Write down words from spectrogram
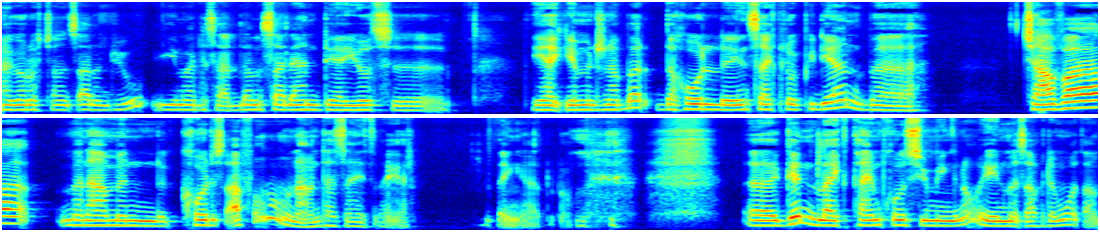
ነገሮች አንጻር እንዲሁ ይመልሳል። ለምሳሌ አንድ ያየሁት ጥያቄ ምንድ ነበር whole encyclopedia ን በ Java ምናምን ኮድ ጻፈው ነው ምናምን እንደዛ አይነት ነገር ግን like time consuming ነው። ይህን መጽሐፍ ደግሞ በጣም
